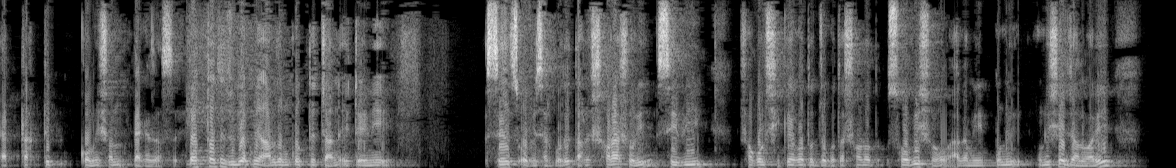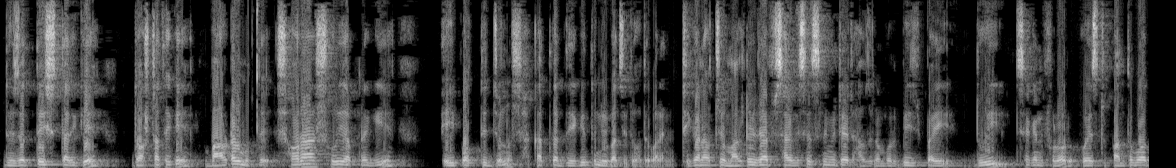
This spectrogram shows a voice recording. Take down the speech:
attractive commission package আছে। পদটাতে যদি আপনি আবেদন করতে চান এই ট্রেনি সেলস অফিসার পদে, তাহলে সরাসরি সিভি সকল শিক্ষাগত যোগ্যতা সনদ, ছবি সহ আগামী উনিশে জানুয়ারি দুই তারিখে দশটা থেকে বারোটার মধ্যে সরাসরি আপনি গিয়ে এই পদটির জন্য সাক্ষাৎকার দিয়ে কিন্তু নির্বাচিত হতে পারেন। ঠিকানা হচ্ছে multi wrap services limited, house number বিশ বাই দুই, second floor, west Panthapath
